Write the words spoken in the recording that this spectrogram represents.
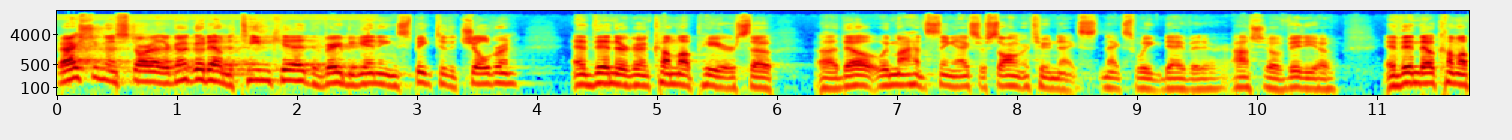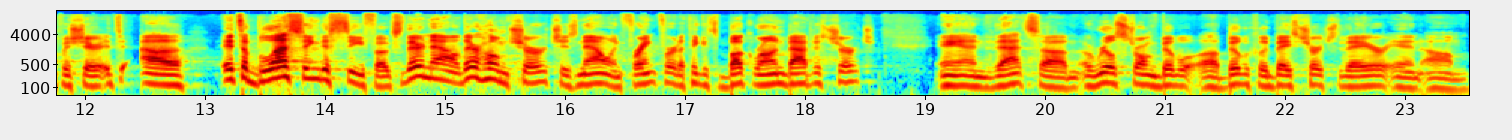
They're actually going to start out, they're going to go down to Team Kid at the very beginning and speak to the children, and then they're going to come up here. So uh, they'll, we might have to sing an extra song or two next, next week, David, or I'll show a video. And then they'll come up and share. It's, uh, it's a blessing to see folks. They're now, their home church is now in Frankfort. I think it's Buck Run Baptist Church. And that's um, a real strong uh, biblically based church there And um,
